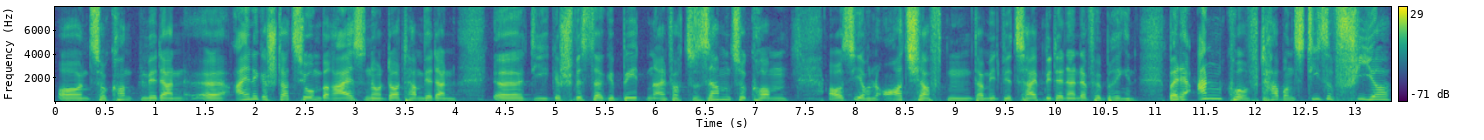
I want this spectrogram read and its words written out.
Und so konnten wir dann äh, einige Stationen bereisen und dort haben wir dann äh, die Geschwister gebeten, einfach zusammenzukommen aus ihren Ortschaften, damit wir Zeit miteinander verbringen. Bei der Ankunft haben uns diese vier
